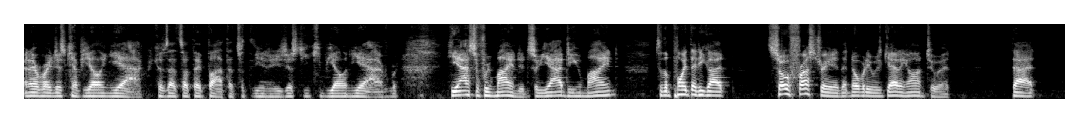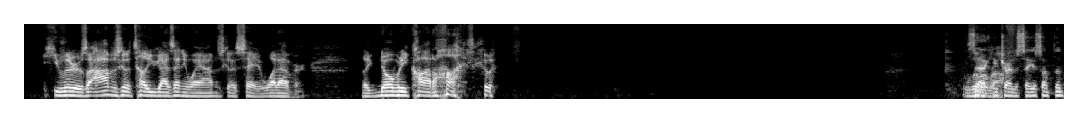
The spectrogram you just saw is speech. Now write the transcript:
and everybody just kept yelling yeah because that's what they thought that's what the, you know you just you keep yelling yeah everybody. he asked if we minded so yeah do you mind to the point that he got so frustrated that nobody was getting onto it that he literally was like, I'm just going to tell you guys anyway. I'm just going to say it, whatever. Like nobody caught on to it. Zach, you trying to say something?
